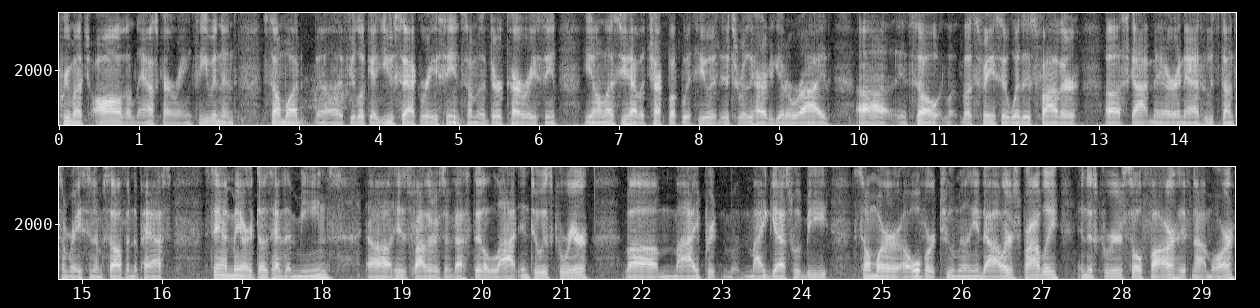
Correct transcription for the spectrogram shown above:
pretty much all the NASCAR ranks, even in somewhat, uh, if you look at USAC racing, some of the dirt car racing, you know, unless you have a checkbook with you, it, it's really hard to get a ride. Uh, and so let's face it, with his father, uh, Scott Mayer, and that, who's done some racing himself in the past, Sam Mayer does have the means uh, his father has invested a lot into his career. Uh, my my guess would be somewhere over two million dollars probably in his career so far, if not more.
